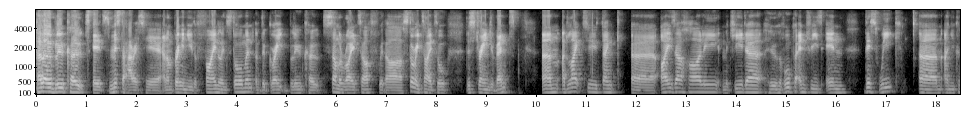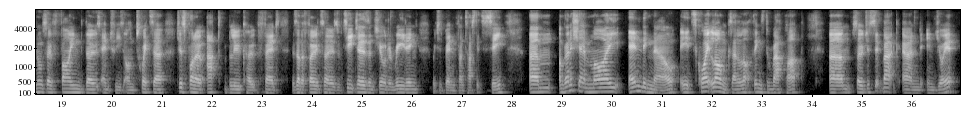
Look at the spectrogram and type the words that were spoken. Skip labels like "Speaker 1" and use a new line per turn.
Hello, Blue Coat. It's Mr. Harris here, and I'm bringing you the final installment of the Great Blue Coat Summer Write Off with our story title, The Strange Event. Um, I'd like to thank uh, Isa, Harley, Machida, who have all put entries in this week. Um, and you can also find those entries on Twitter. Just follow at Blue Coat Fed. There's other photos of teachers and children reading, which has been fantastic to see. Um, I'm going to share my ending now. It's quite long because I have a lot of things to wrap up. Um, so just sit back and enjoy it.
